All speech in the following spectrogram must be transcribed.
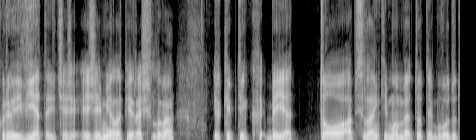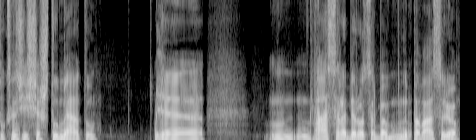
kurioje vietoje čia žemėlapyje yra Šiluva. Ir kaip tik beje to apsilankimo metu, tai buvo 2006 metų e, vasara, berots arba pavasario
